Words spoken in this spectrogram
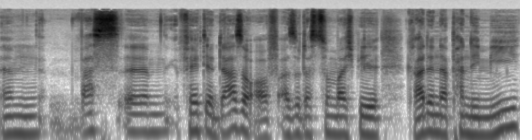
ähm, was ähm, fällt dir da so auf? Also, dass zum Beispiel gerade in der Pandemie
